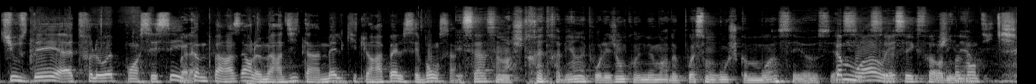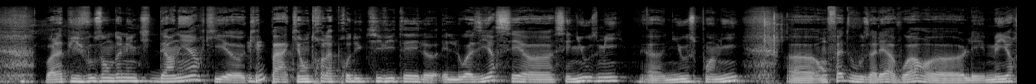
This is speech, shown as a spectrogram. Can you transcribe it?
Tuesday at followup.cc. Voilà. Et comme par hasard, le mardi, t'as un mail qui te le rappelle. C'est bon, ça. Et ça, ça marche très très bien. Et pour les gens qui ont une mémoire de poisson rouge comme moi, c'est, euh, assez, oui. extraordinaire. Voilà, puis je vous en donne une petite dernière qui, euh, qui est Mhm. pas, qui est entre la productivité et le, et le loisir. C'est, News.me, news.me. En fait, vous allez avoir les meilleures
